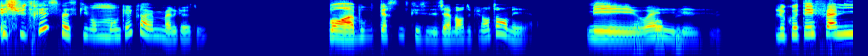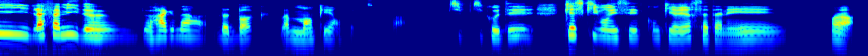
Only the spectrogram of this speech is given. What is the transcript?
Et je suis triste parce qu'ils vont me manquer quand même malgré tout. Bon, à beaucoup de personnes qui étaient déjà mortes depuis longtemps, mais mais ouais, les- le côté famille, la famille de, de Ragnar Lodbrok va me manquer en fait. Voilà. Petit petit côté, qu'est-ce qu'ils vont essayer de conquérir cette année? Voilà.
